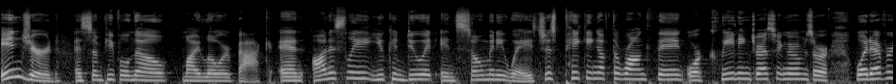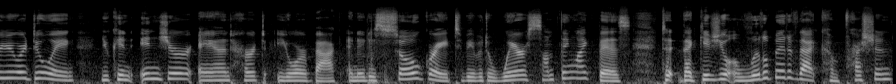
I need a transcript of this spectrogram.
injured, as some people know, my lower back. And honestly, you can do it in so many ways. Just picking up the wrong thing or cleaning dressing rooms or whatever you are doing, you can injure and hurt your back. And it is so great to be able to wear something like this to, that gives you a little bit of that compression,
